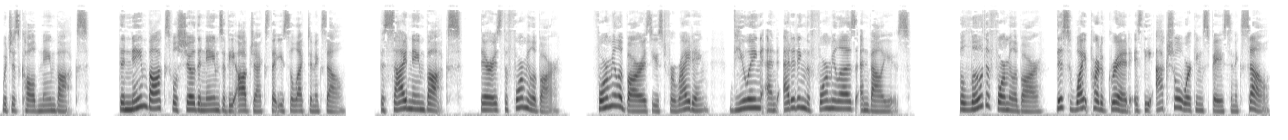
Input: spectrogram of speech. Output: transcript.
which is called Name Box. The name box will show the names of the objects that you select in Excel. Beside name box, there is the formula bar. Formula bar is used for writing, viewing, and editing the formulas and values. Below the formula bar, this white part of grid is the actual working space in Excel,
